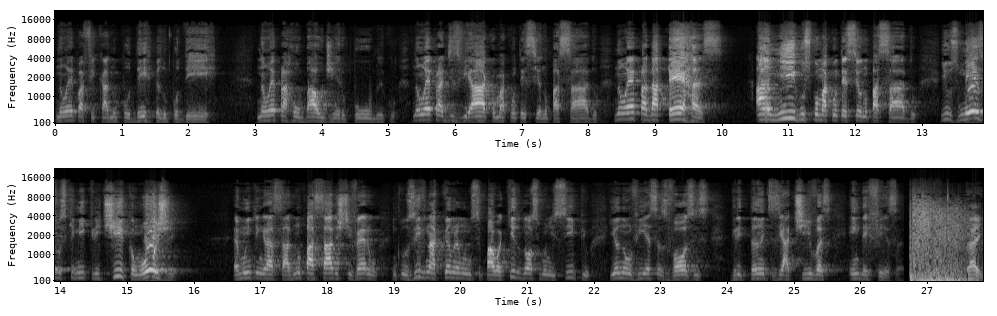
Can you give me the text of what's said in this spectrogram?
não é para ficar no poder pelo poder, não é para roubar o dinheiro público, não é para desviar como acontecia no passado, não é para dar terras a amigos como aconteceu no passado. E os mesmos que me criticam hoje, é muito engraçado. No passado estiveram, inclusive na Câmara Municipal aqui do nosso município, e eu não vi essas vozes gritantes e ativas em defesa. Aí.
